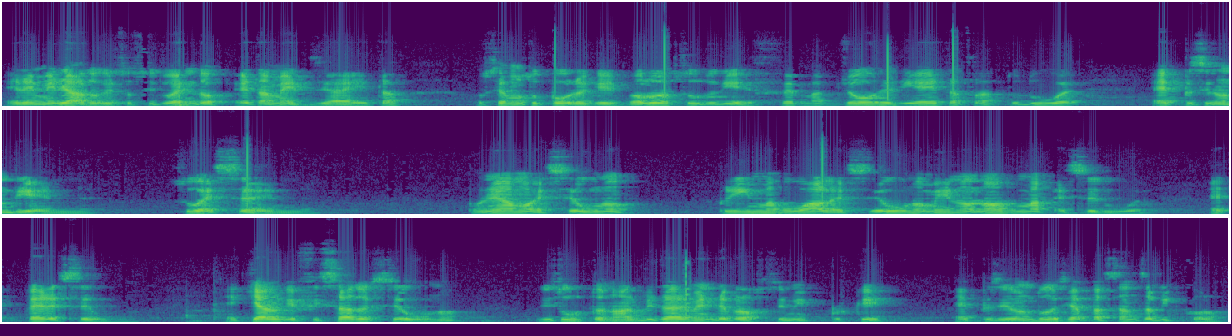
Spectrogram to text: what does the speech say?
Ed è immediato che sostituendo eta mezzi a eta possiamo supporre che il valore assoluto di f è maggiore di eta fratto 2 epsilon di n su Sn. Poniamo S1' uguale a S1 meno norma S2 per S1. È chiaro che fissato S1 risultano arbitrariamente prossimi purché epsilon2 sia abbastanza piccolo.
